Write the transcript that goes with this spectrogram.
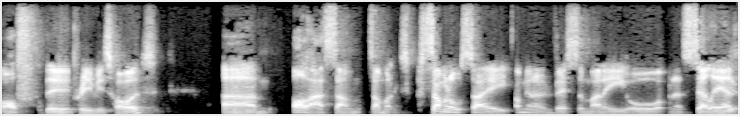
off their previous highs. Um, mm-hmm. I'll ask some someone someone will say I'm going to invest some money or I'm going to sell out yeah.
